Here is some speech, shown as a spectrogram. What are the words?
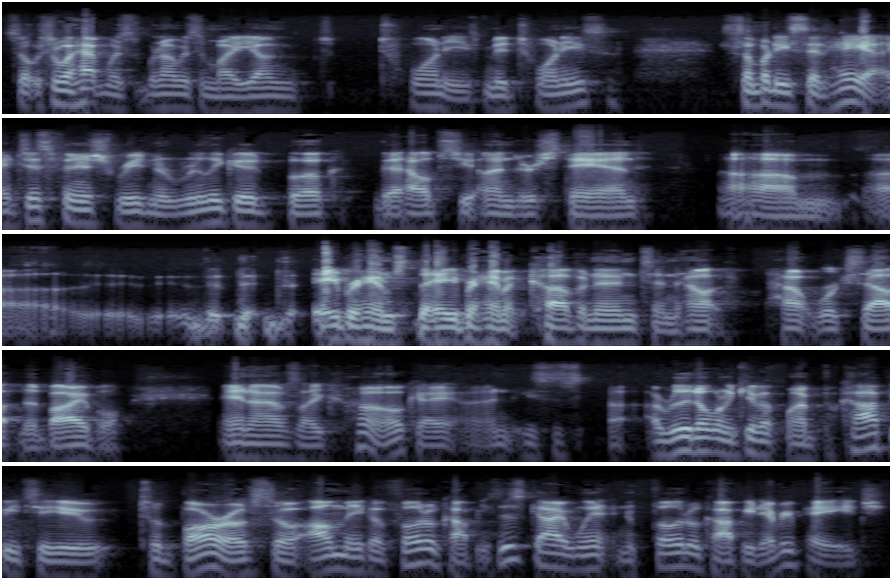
So, so what happened was when I was in my young twenties, mid twenties, somebody said, "Hey, I just finished reading a really good book that helps you understand um, uh, the, the, the Abraham's the Abrahamic covenant and how how it works out in the Bible." And I was like, "Oh, okay." And he says, "I really don't want to give up my copy to you to borrow, so I'll make a photocopy." This guy went and photocopied every page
